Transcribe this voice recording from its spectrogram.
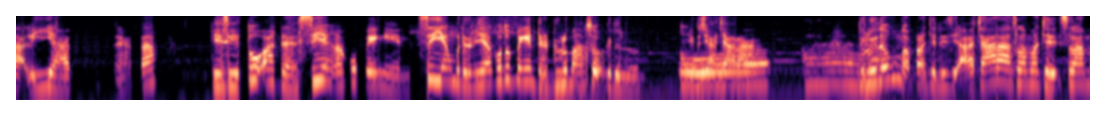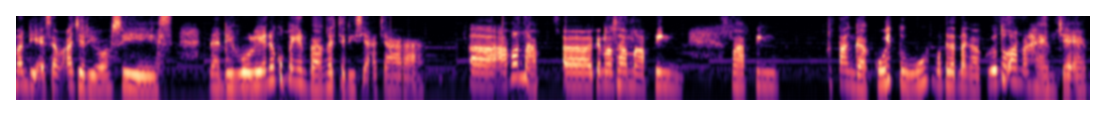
Tak lihat, ternyata di situ ada si yang aku pengen. Si yang benernya aku tuh pengen dari dulu masuk gitu loh. Itu si acara. Ah. Dulu itu aku nggak pernah jadi si acara selama selama di SMA jadi osis. Nah di kuliah ini aku pengen banget jadi si acara. Eh, aku kan map, eh, kenal sama mapping, mapping tetanggaku itu, mapping tetanggaku itu anak HMJM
